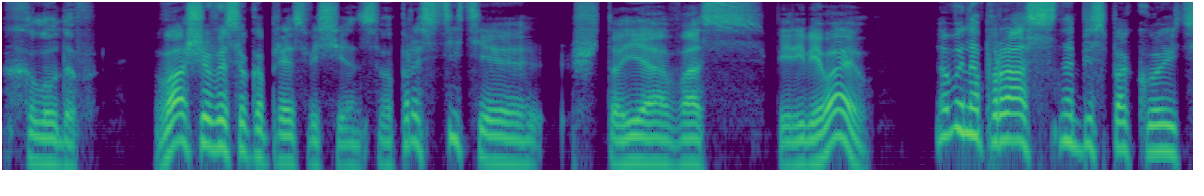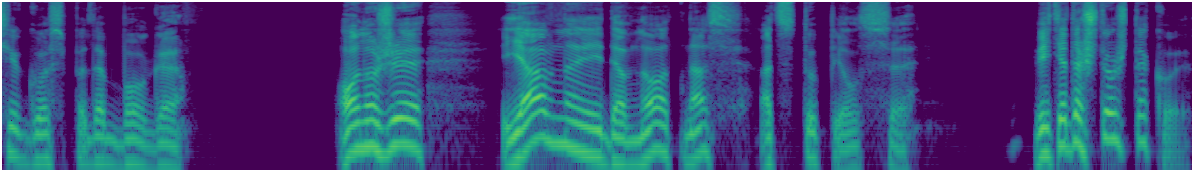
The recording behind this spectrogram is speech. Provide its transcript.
Хлудов. Ваше Высокопреосвященство, простите, что я вас перебиваю, но вы напрасно беспокоите Господа Бога. Он уже явно и давно от нас отступился. Ведь это что ж такое?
